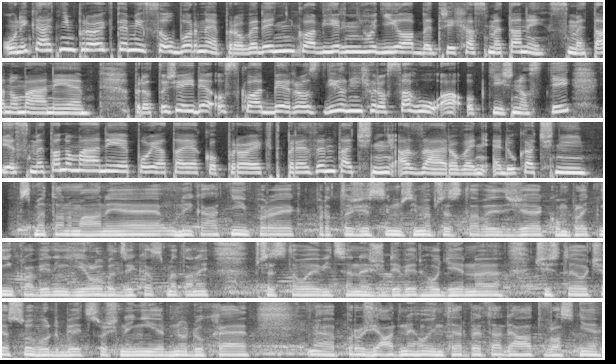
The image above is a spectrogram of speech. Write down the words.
Unikátním projektem je souborné provedení klavírního díla Bedřicha Smetany, Smetanománie. Protože jde o skladby rozdílných rozsahů a obtížnosti, je Smetanománie pojata jako projekt prezentační a zároveň edukační. Smetanománie je unikátní projekt, protože si musíme představit, že kompletní klavírní dílo Bedřicha Smetany představuje více než 9 hodin čistého času hudby, což není jednoduché eh, pro žádného interpreta dát vlastně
